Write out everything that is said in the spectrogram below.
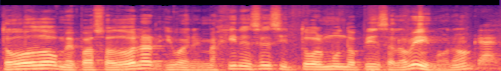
todo, me paso a dólar y bueno, imagínense si todo el mundo piensa lo mismo, ¿no? Claro.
